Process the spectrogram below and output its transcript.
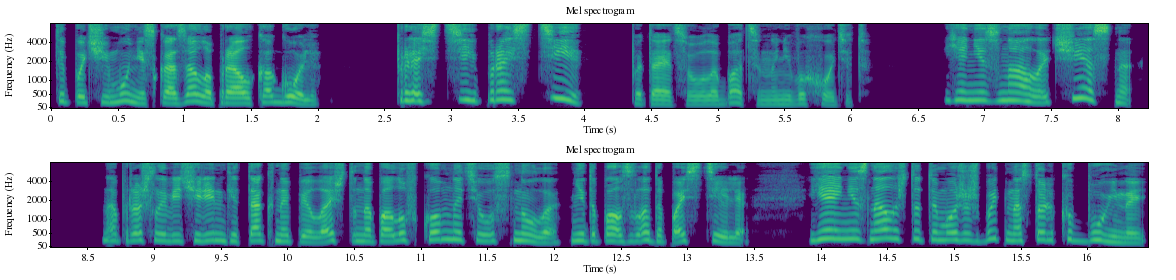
Ты почему не сказала про алкоголь? Прости, прости! Пытается улыбаться, но не выходит. Я не знала, честно. На прошлой вечеринке так напилась, что на полу в комнате уснула, не доползла до постели. Я и не знала, что ты можешь быть настолько буйной.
